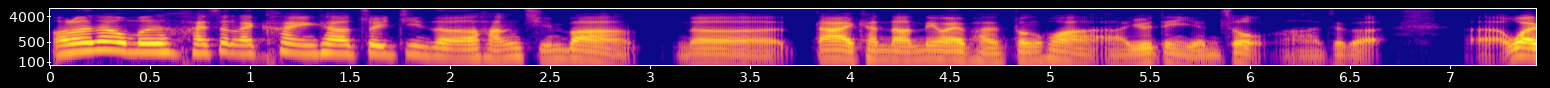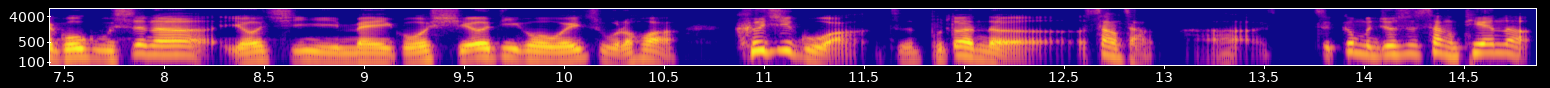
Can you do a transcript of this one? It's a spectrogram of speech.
好了，那我们还是来看一看最近的行情吧。那大家也看到内外盘分化啊，有点严重啊。这个呃，外国股市呢，尤其以美国邪恶帝国为主的话。科技股啊，这不断的上涨啊，这根本就是上天了。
